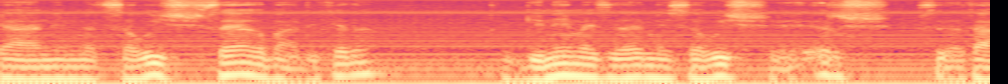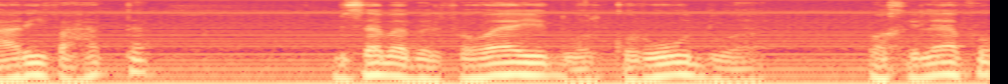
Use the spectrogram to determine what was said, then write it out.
يعني ما تساويش ساغ بعد كده. الجنيه ما يسا- ما يساويش قرش تعريفة حتى بسبب الفوائد والقروض وخلافه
